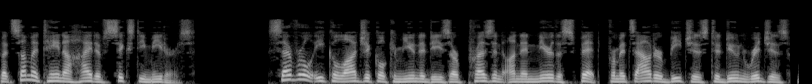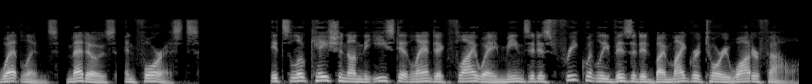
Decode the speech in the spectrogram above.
but some attain a height of 60 metres. Several ecological communities are present on and near the spit, from its outer beaches to dune ridges, wetlands, meadows, and forests. Its location on the East Atlantic Flyway means it is frequently visited by migratory waterfowl.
